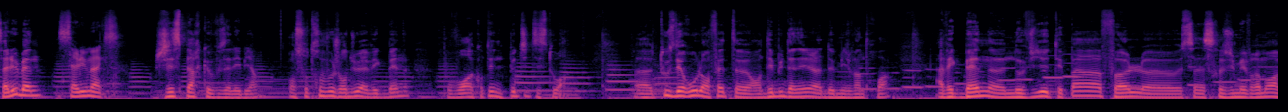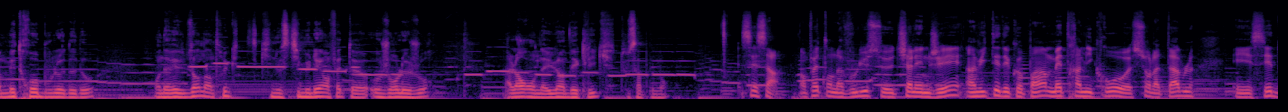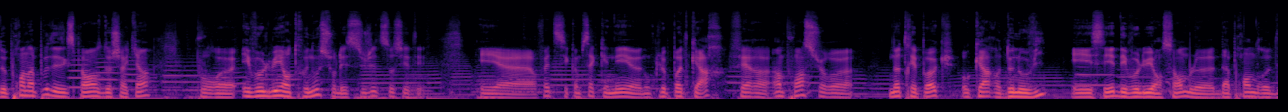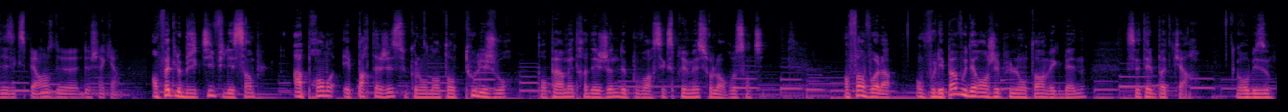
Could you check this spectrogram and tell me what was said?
Salut Ben Salut Max. J'espère que vous allez bien. On se retrouve aujourd'hui avec Ben pour vous raconter une petite histoire. Euh, tout se déroule en fait euh, en début d'année là, 2023. Avec Ben, euh, nos vies étaient pas folles, ça se résumait vraiment à métro, boulot, dodo. On avait besoin d'un truc qui nous stimulait en fait au jour le jour. Alors on a eu un déclic, tout simplement. C'est ça. En fait, on a voulu se challenger, inviter des copains, mettre un micro euh, sur la table et essayer de prendre un peu des expériences de chacun pour euh, évoluer entre nous sur les sujets de société. Et euh, en fait, c'est comme ça qu'est né le podcast, faire un point sur notre époque, au quart de nos vies, et essayer d'évoluer ensemble, d'apprendre des expériences de, de chacun. En fait, l'objectif, il est simple. Apprendre et partager ce que l'on entend tous les jours pour permettre à des jeunes de pouvoir s'exprimer sur leurs ressentis. Enfin voilà, on voulait pas vous déranger plus longtemps avec Ben, c'était le podcast. Gros bisous.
